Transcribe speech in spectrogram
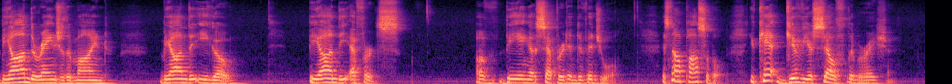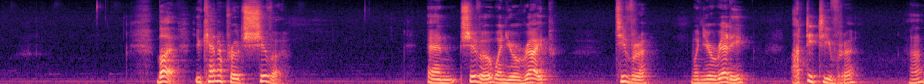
beyond the range of the mind, beyond the ego, beyond the efforts of being a separate individual. It's not possible. You can't give yourself liberation. But you can approach Shiva. And Shiva, when you're ripe, Tivra, when you're ready, Ati Tivra, huh?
